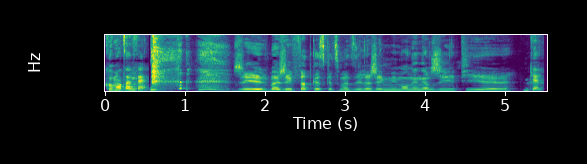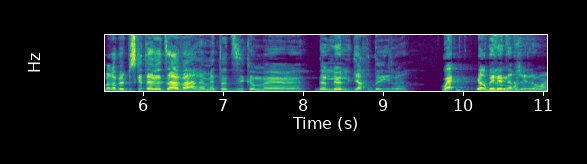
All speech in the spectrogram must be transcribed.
Comment t'as Mm. fait? J'ai ben, j'ai fait que ce que tu m'as dit là, j'ai mis mon énergie puis euh, Nickel. je me rappelle plus ce que t'avais dit avant là, mais t'as dit comme euh, de le, le garder là. Ouais, Garder l'énergie là, ouais.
